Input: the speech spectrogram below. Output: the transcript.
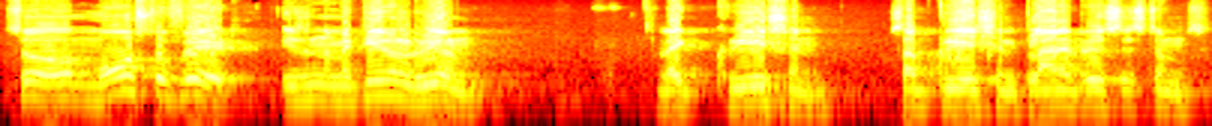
So, most of it is in the material realm, like creation, sub creation, planetary systems,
